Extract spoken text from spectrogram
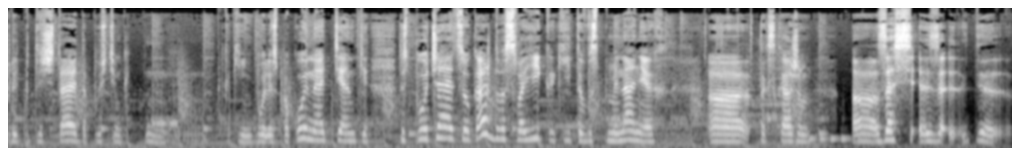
предпочитает, допустим, какие-нибудь более спокойные оттенки. То есть, получается, у каждого свои какие-то воспоминаниях э, так скажем, э, зас... за... э,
